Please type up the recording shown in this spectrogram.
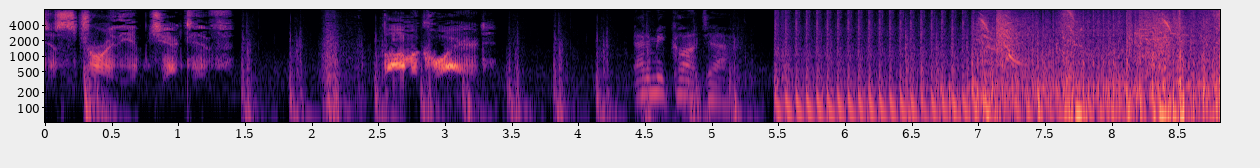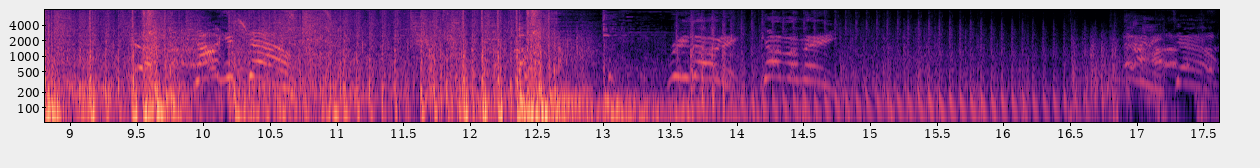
Destroy the objective. Bomb acquired. Enemy contact. Target down! Reloading! Cover me! Enemy down!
